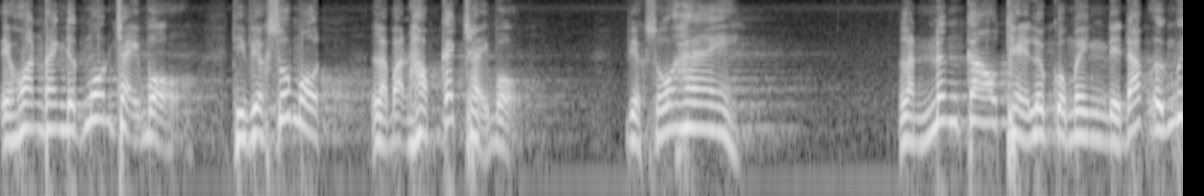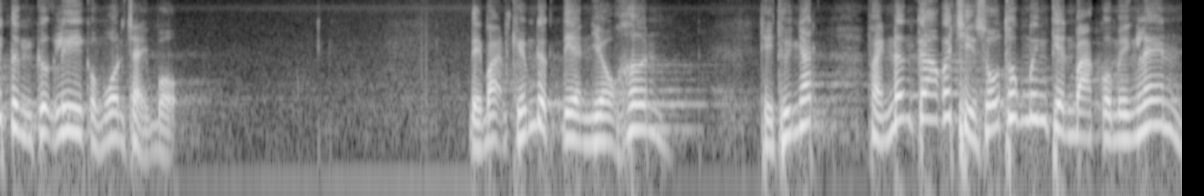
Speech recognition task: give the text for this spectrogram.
để hoàn thành được môn chạy bộ thì việc số 1 là bạn học cách chạy bộ. Việc số 2 là nâng cao thể lực của mình để đáp ứng với từng cự ly của môn chạy bộ. Để bạn kiếm được tiền nhiều hơn thì thứ nhất phải nâng cao cái chỉ số thông minh tiền bạc của mình lên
